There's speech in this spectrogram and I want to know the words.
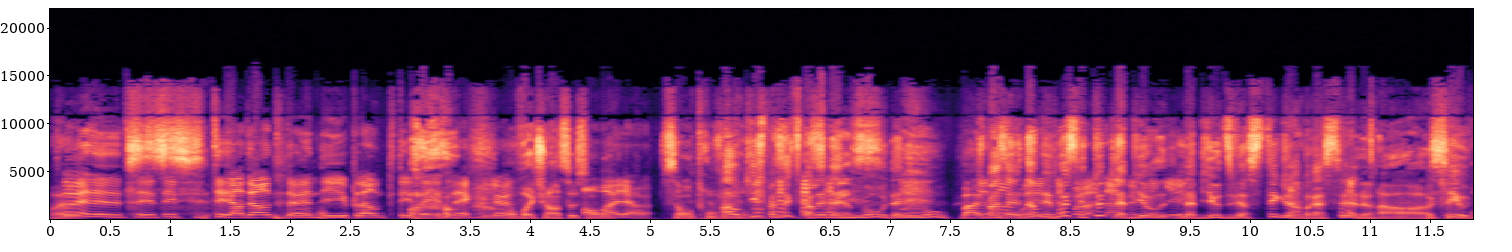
Ouais. Ouais, t'es- en dehors d'un des plantes pis tes insectes, là. On va être chanceux si On on, va ailleurs. si on trouve Ah, ok, je pensais que tu parlais d'animaux, d'animaux. Ben, pensais, non, mais moi, c'est toute la, bio- la biodiversité que j'embrassais, là. Ah, ok, c'est ok.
